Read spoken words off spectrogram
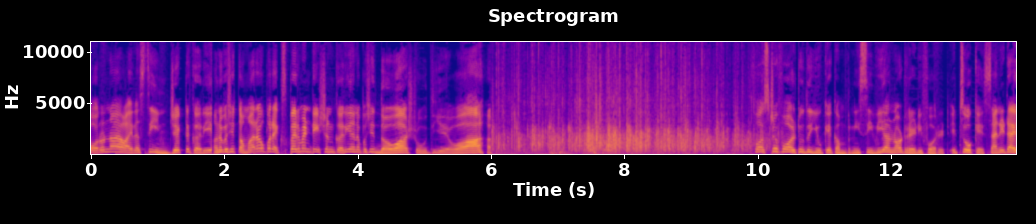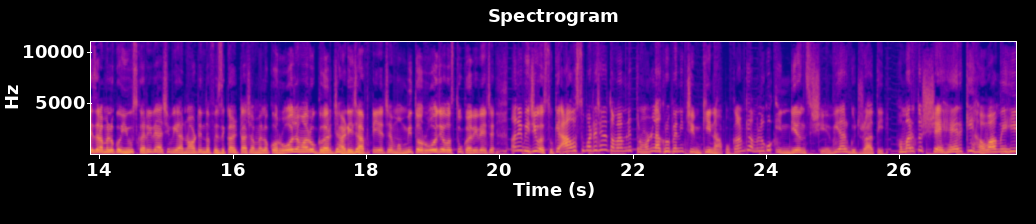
કોરોના વાયરસથી ઇન્જેક્ટ કરીએ અને પછી તમારા ઉપર એક્સપેરિમેન્ટેશન કરીએ અને પછી દવા શોધીએ. વાહ! First of all to the UK company see we are not ready for it it's okay sanitizer અમે લોકો યુઝ કરી રહ્યા છીએ. We are not in the physical touch અમે લોકો રોજ અમારું ઘર ઝાડી ઝાપટીએ છીએ. મમ્મી તો રોજ એ વસ્તુ કરી રહી છે. અને બીજી વસ્તુ કે આ વસ્તુ માટે છે ને તમે અમને ત્રણ લાખ રૂપિયાની ચીમકી ના આપો. કારણ કે અમે લોકો ઇન્ડિયન્સ છીએ. We are Gujarati. અમારે તો શહેર કી હવા મેં હી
